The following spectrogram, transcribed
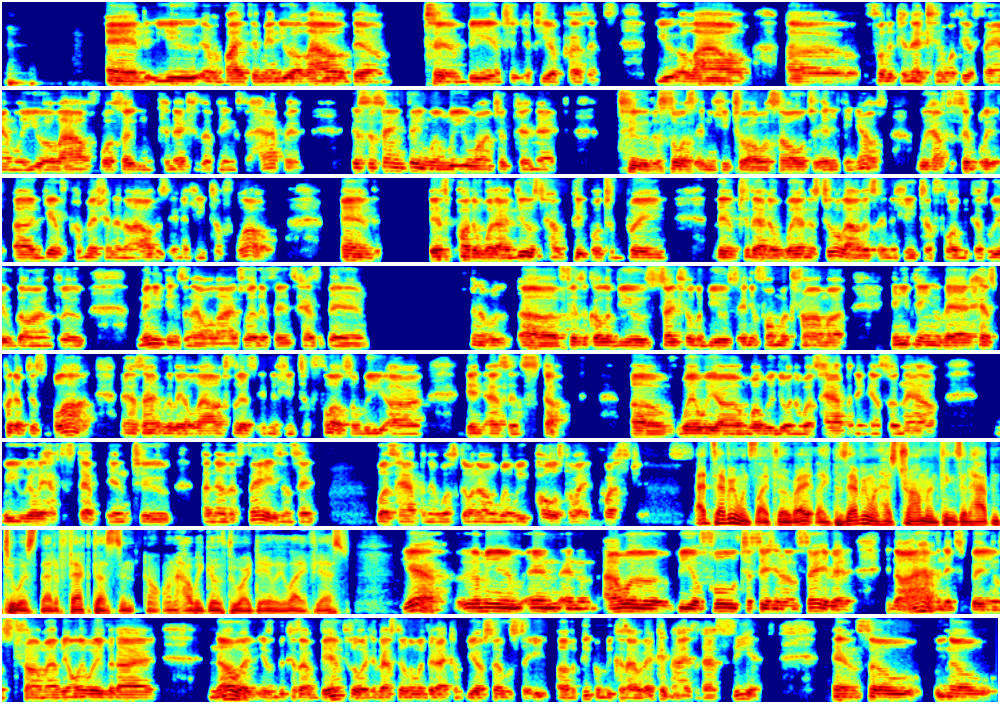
and you invite them and you allow them to be into, into your presence. You allow uh, for the connection with your family. You allow for certain connections of things to happen. It's the same thing when we want to connect to the source energy, to our soul, to anything else. We have to simply uh, give permission and allow this energy to flow. And it's part of what I do is to help people to bring them to that awareness to allow this energy to flow because we have gone through many things in our lives, whether it has been you know, uh, physical abuse, sexual abuse, any form of trauma, anything that has put up this block that has not really allowed for this energy to flow. So we are, in essence, stuck of where we are, what we're doing, and what's happening. And so now we really have to step into another phase and say, what's happening, what's going on when we pose the right questions. That's everyone's life, though, right? Like, because everyone has trauma and things that happen to us that affect us in, on how we go through our daily life. Yes. Yeah, I mean, and and I would be a fool to sit here and say that you know I haven't experienced trauma. The only way that I know it is because I've been through it, and that's the only way that I can be of service to other people because I recognize it, I see it, and so you know,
